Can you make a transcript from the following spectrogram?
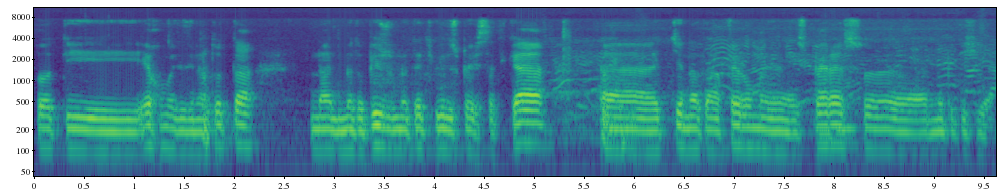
ότι έχουμε τη δυνατότητα να αντιμετωπίζουμε τέτοιου είδους περιστατικά και να τα φέρουμε εις πέρας με επιτυχία.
